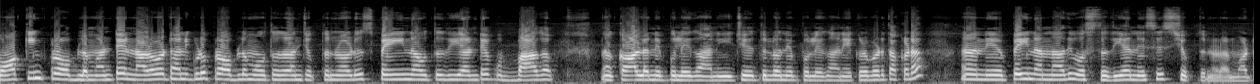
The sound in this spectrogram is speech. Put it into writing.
వాకింగ్ ప్రాబ్లం అంటే నడవటానికి కూడా ప్రాబ్లం అవుతుంది అని చెప్తున్నాడు. స్పెయిన్ అవుతుంది అంటే బాగా కాళ్ళ నొప్పులే కానీ చేతుల్లో నొప్పులే కానీ ఎక్కడ పడితే అక్కడ పెయిన్ అన్నది వస్తుంది అనేసి చెప్తున్నాడు అనమాట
